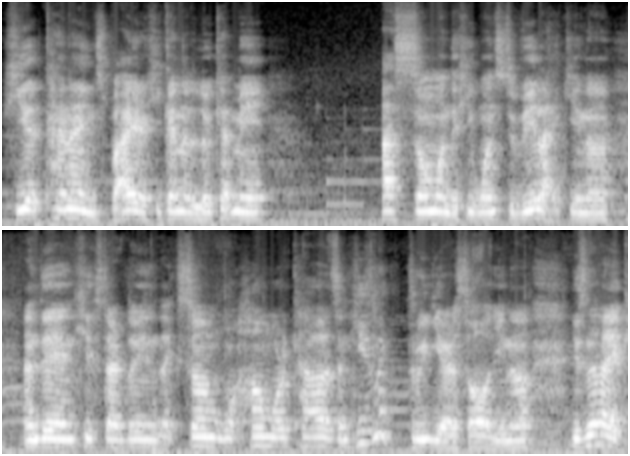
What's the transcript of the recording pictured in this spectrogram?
he kind of inspired he kind of look at me as someone that he wants to be like you know? And then he started doing like some home workouts and he's like three years old you know? It's not like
